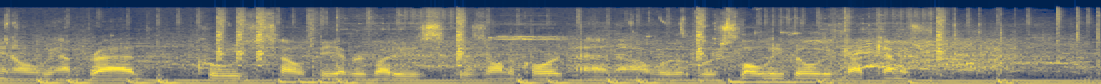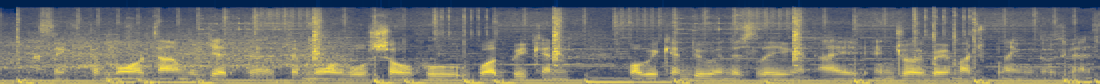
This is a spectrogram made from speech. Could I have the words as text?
you know, we have Brad, Kuz healthy, everybody is, is on the court, and uh, we're, we're slowly building that chemistry. I think the more time we get, the, the more we'll show who, what we can, what we can do in this league, and I enjoy very much playing with those guys.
